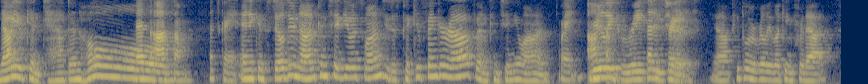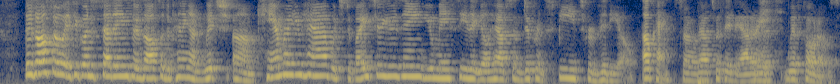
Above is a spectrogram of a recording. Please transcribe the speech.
Now you can tap and hold. That's awesome. That's great. And you can still do non-contiguous ones. You just pick your finger up and continue on. Right. Awesome. Really great That is feature. great. Yeah, people are really looking for that. There's also, if you go into settings, there's also, depending on which um, camera you have, which device you're using, you may see that you'll have some different speeds for video. Okay. So that's what they've added with, with photos.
